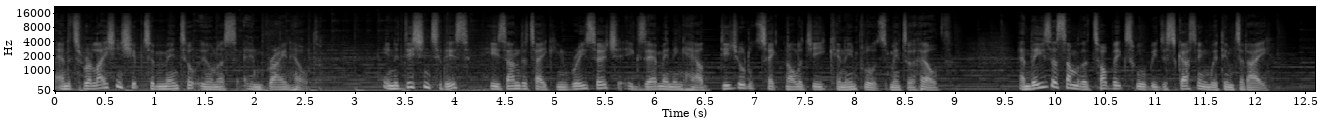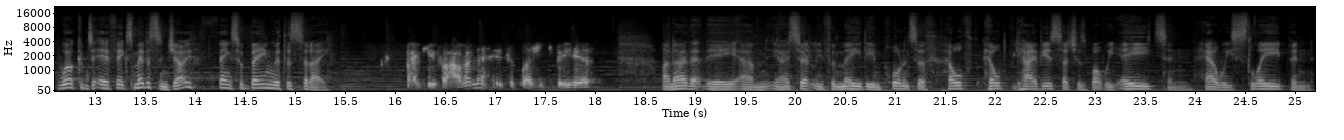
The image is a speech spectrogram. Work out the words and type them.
and its relationship to mental illness and brain health. In addition to this, he's undertaking research examining how digital technology can influence mental health. And these are some of the topics we'll be discussing with him today. Welcome to FX Medicine, Joe. Thanks for being with us today. Thank you for having me. It's a pleasure to be here. I know that the, um, you know, certainly for me, the importance of health health behaviours such as what we eat and how we sleep and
